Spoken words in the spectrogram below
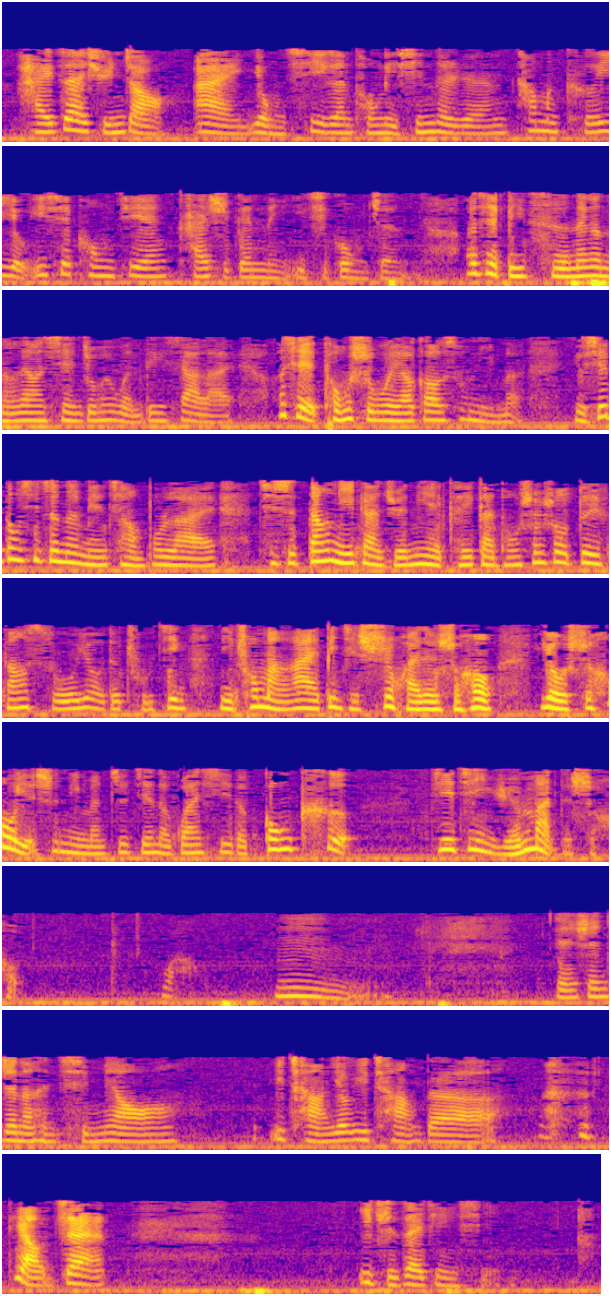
还在寻找爱、勇气跟同理心的人，他们可以有一些空间开始跟你一起共振。而且彼此那个能量线就会稳定下来，而且同时我也要告诉你们，有些东西真的勉强不来。其实当你感觉你也可以感同身受对方所有的处境，你充满爱并且释怀的时候，有时候也是你们之间的关系的功课接近圆满的时候。哇，嗯，人生真的很奇妙哦，一场又一场的 挑战。一直在进行。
